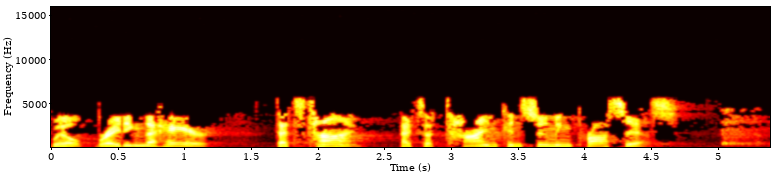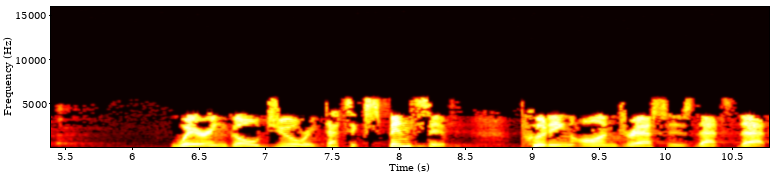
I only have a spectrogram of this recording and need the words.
Well, braiding the hair. That's time. That's a time consuming process. Wearing gold jewelry. That's expensive. Putting on dresses. That's that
